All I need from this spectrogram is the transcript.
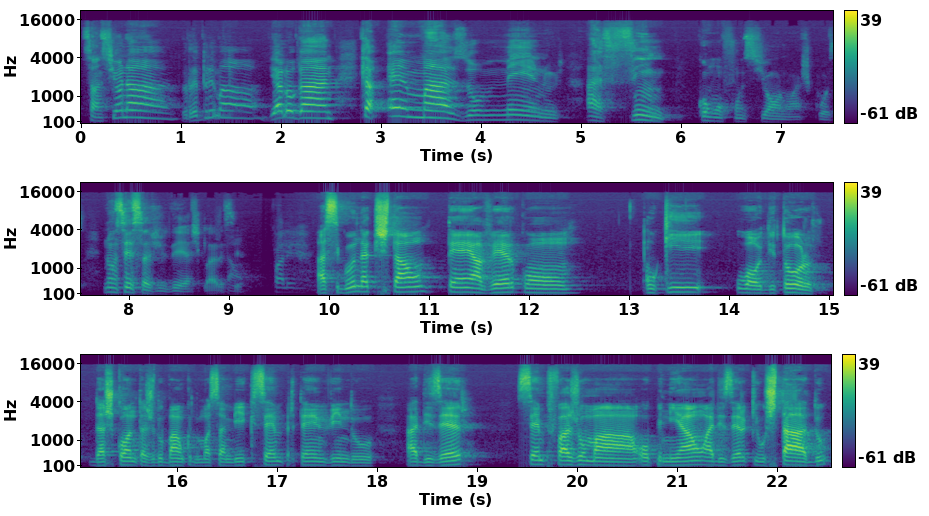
sancionar, reprimar, dialogar. Então, é mais ou menos assim como funcionam as coisas. Não sei se ajudei a esclarecer. A segunda questão tem a ver com o que o auditor das contas do Banco de Moçambique sempre tem vindo a dizer, sempre faz uma opinião a dizer que o Estado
